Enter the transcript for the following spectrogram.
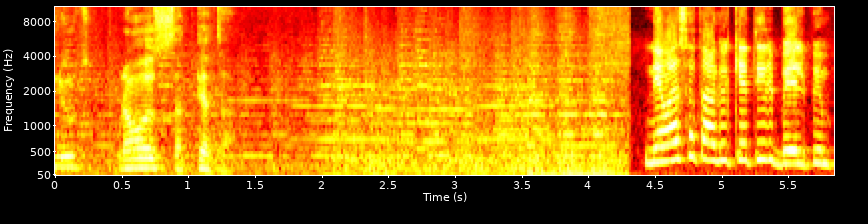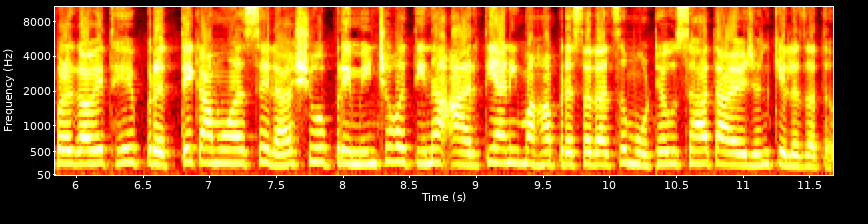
न्यूज प्रवास सत्याचा. नेवासा तालुक्यातील बेलपिंपळगाव येथे प्रत्येक अमावास्येला शिवप्रेमींच्या वतीनं आरती आणि महाप्रसादाचं मोठ्या उत्साहात आयोजन केलं जातं.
